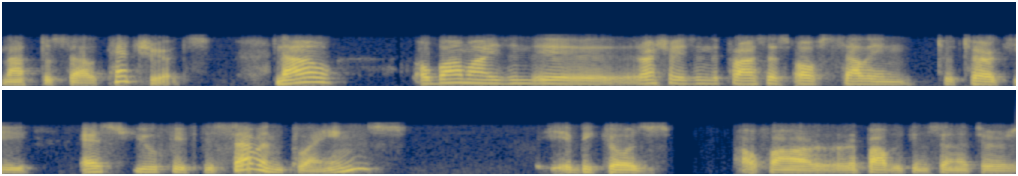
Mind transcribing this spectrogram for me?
not to sell Patriots. Now, Obama is in the, Russia is in the process of selling to Turkey Su-57 planes eh, because of our Republican senators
